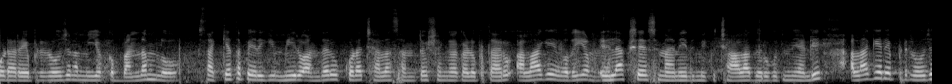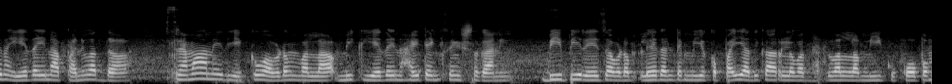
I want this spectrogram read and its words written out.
కూడా రేపటి రోజున మీ యొక్క బంధంలో సఖ్యత పెరిగి మీరు అందరూ కూడా చాలా సంతోషంగా గడుపుతారు. అలాగే ఉదయం రిలాక్సేషన్ అనేది మీకు చాలా దొరుకుతుంది అండి. అలాగే రేపటి రోజున ఏదైనా పని వద్ద శ్రమ అనేది ఎక్కువ అవడం వల్ల మీకు ఏదైనా హై టెన్షన్స్ కానీ బీపీ రేజ్ అవ్వడం లేదంటే మీ యొక్క పై అధికారుల వల్ల మీకు కోపం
